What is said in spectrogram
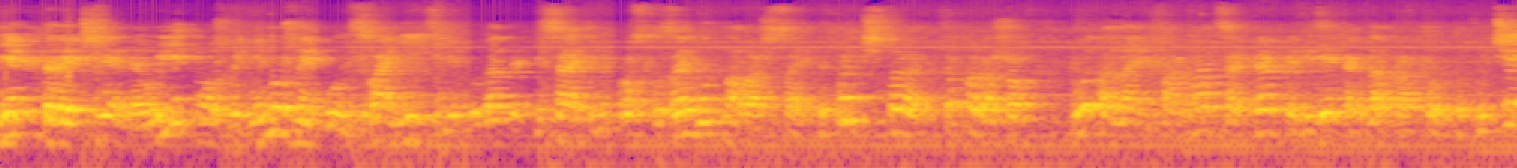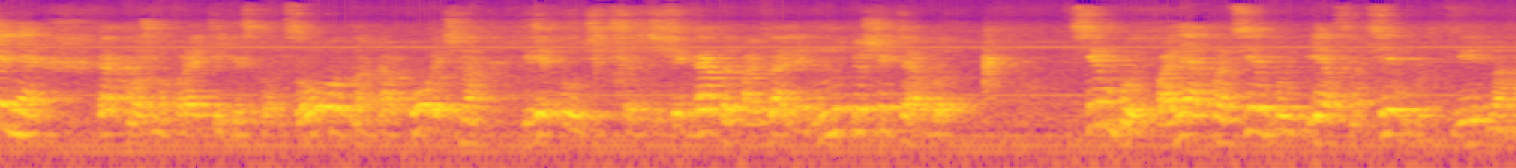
некоторые члены УИК, может быть, не нужно им будет звонить или куда-то писать, или просто зайдут на ваш сайт и прочитают, все хорошо. Вот она информация, как и где, когда проходит обучение, как можно пройти дистанционно, как очно, где получить сертификат и так далее. Ну, напишите об этом. Всем будет понятно, всем будет ясно, всем будет видно.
